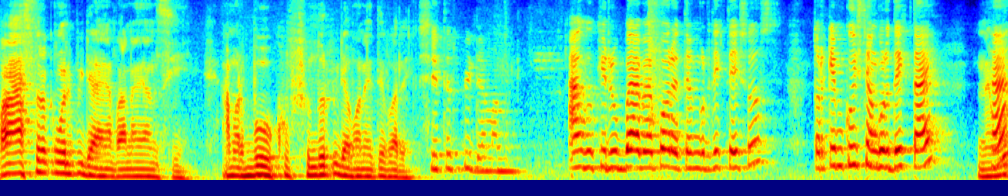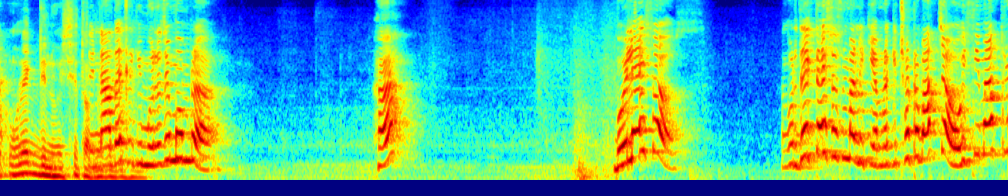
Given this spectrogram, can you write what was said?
পাঁচ রকমের পিঠা বানাই আনছি। আমার বউ খুব সুন্দর পিঠা বানাইতে পারে। শীতের পিঠা মামি। আঙ্গু কি রূপ বাবা পরে তুই আঙ্গুর দেখতে আইসস? তোর কেম কইছি আঙ্গুর দেখতাই না, হ্যাঁ? অনেক দিন হয়েছে তো তুই না দেখলে কি মরে যাব আমরা? হ্যাঁ? বইলে আইসস? আঙ্গুর দেখতে আইসস মানে কি? আমরা কি ছোট বাচ্চা? হইছি মাত্র?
